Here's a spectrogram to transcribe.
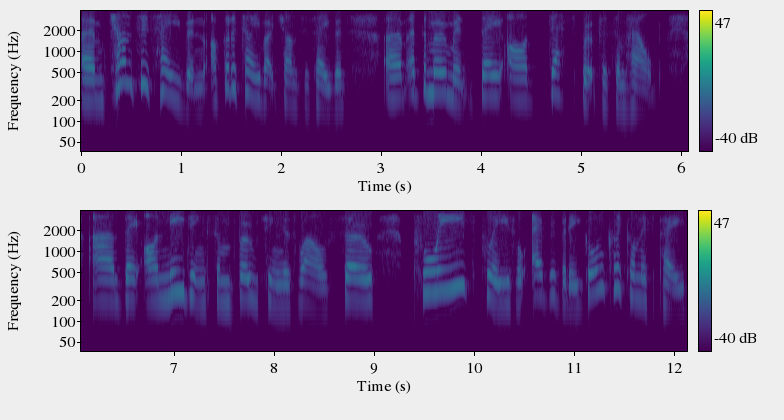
Um, Chances Haven, I've got to tell you about Chances Haven. Um, at the moment, they are desperate for some help and they are needing some voting as well. So please, please, will everybody go and click on this page,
